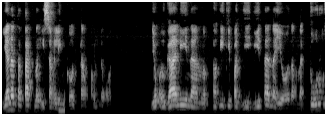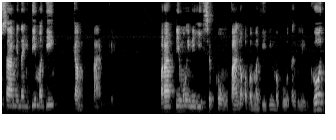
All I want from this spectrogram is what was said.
Yan ang tatak ng isang lingkod ng Panginoon. Yung ugali ng pakikipaghigitan na yon ang nagturo sa amin na hindi maging kampante. Parati mong iniisip kung paano ka ba magiging mabutang lingkod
